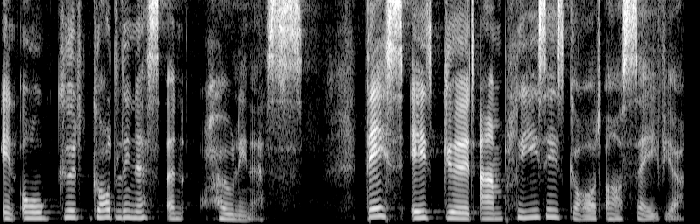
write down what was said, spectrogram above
in all good godliness and holiness. This is good and pleases God our Saviour,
